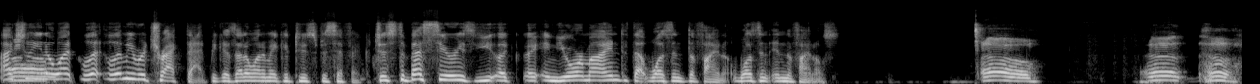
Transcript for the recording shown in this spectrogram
Actually, you know um, what? Let, let me retract that because I don't want to make it too specific. Just the best series you like uh, in your mind that wasn't the final, wasn't in the finals. Oh, uh, oh,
